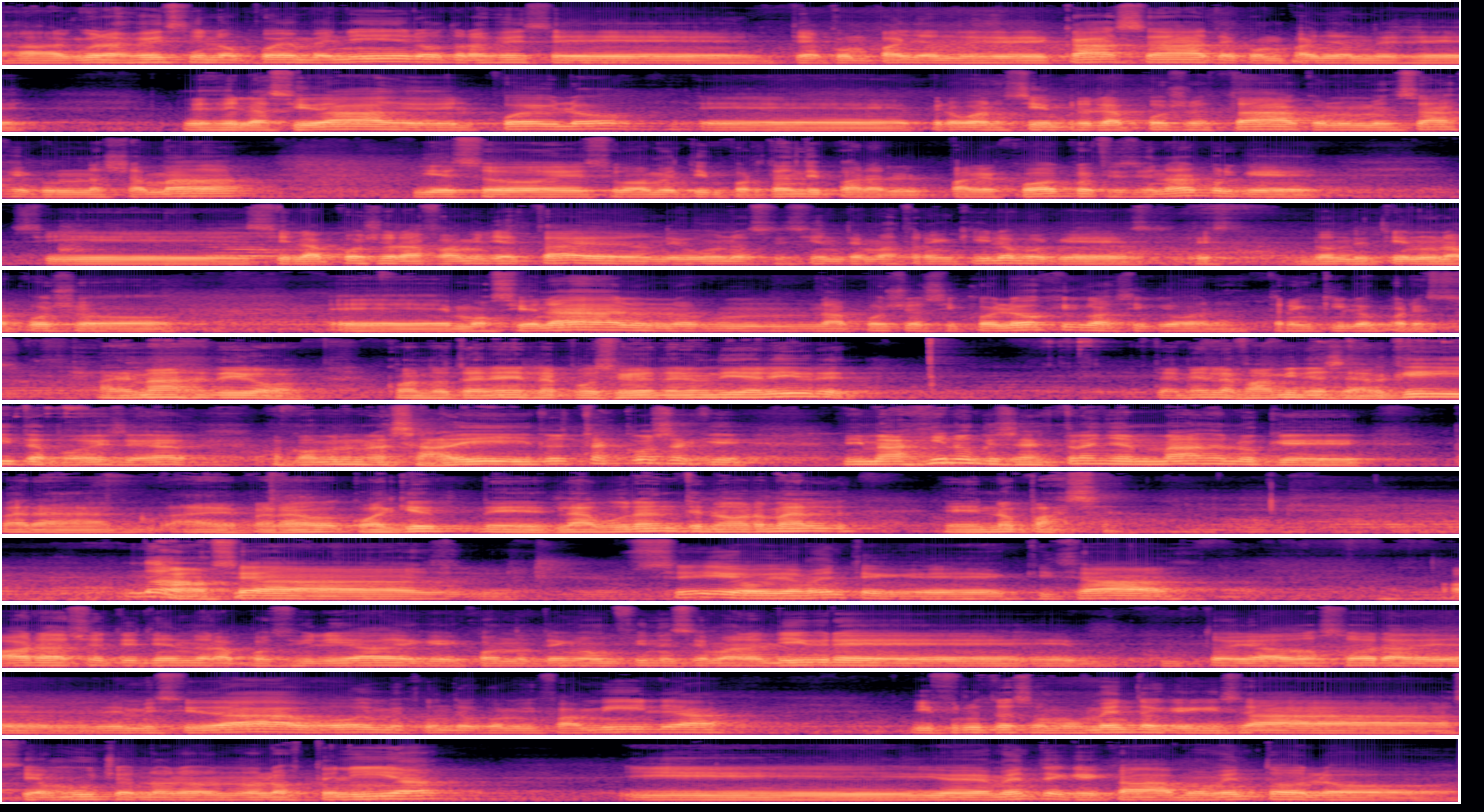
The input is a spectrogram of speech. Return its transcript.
algunas veces no pueden venir, otras veces te acompañan desde casa, te acompañan desde desde la ciudad, desde el pueblo, eh, pero bueno, siempre el apoyo está con un mensaje, con una llamada, y eso es sumamente importante para el, para el jugador profesional porque si, si, el apoyo de la familia está es donde uno se siente más tranquilo porque es, donde tiene un apoyo eh, emocional, un, un, apoyo psicológico, así que bueno, tranquilo por eso. Además, digo, cuando tenés la posibilidad de tener un día libre, tener la familia cerquita, podés llegar a comer un asadito, estas cosas que me imagino que se extrañan más de lo que para, para cualquier eh, laburante normal eh, no pasa. No, o sea, sí, obviamente que quizás ahora yo estoy teniendo la posibilidad de que cuando tenga un fin de semana libre, eh, estoy a dos horas de, mi ciudad, voy, me junto con mi familia, disfruto esos momentos que quizás hacía mucho no, no los tenía y, obviamente que cada momento lo,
